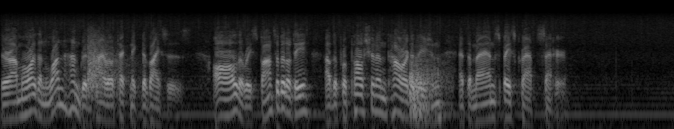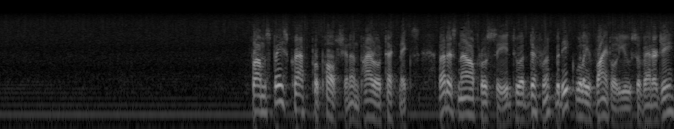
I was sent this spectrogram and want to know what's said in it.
there are more than 100 pyrotechnic devices, all the responsibility of the Propulsion and Power Division at the Manned Spacecraft Center. From spacecraft propulsion and pyrotechnics, let us now proceed to a different but equally vital use of energy,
